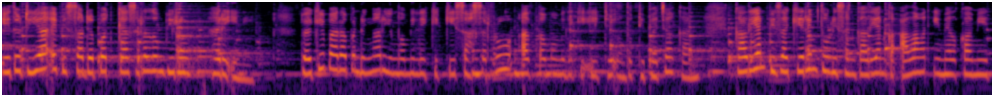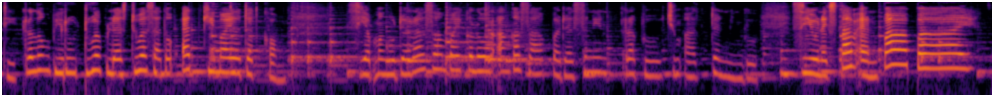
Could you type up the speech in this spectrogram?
Itu dia episode podcast Relung Biru hari ini. Bagi para pendengar yang memiliki kisah seru atau memiliki ide untuk dibacakan, kalian bisa kirim tulisan kalian ke alamat email kami di relungbiru1221 at gmail.com Siap mengudara sampai keluar angkasa pada Senin, Rabu, Jumat, dan Minggu. See you next time and bye-bye!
